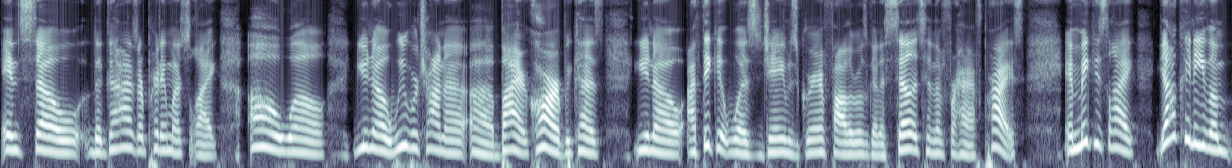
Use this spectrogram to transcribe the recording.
And so the guys are pretty much like, "Oh, well, you know, we were trying to uh, buy a car because, you know, I think it was James' grandfather was going to sell it to them for half price." And Mickey's like, "Y'all couldn't even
